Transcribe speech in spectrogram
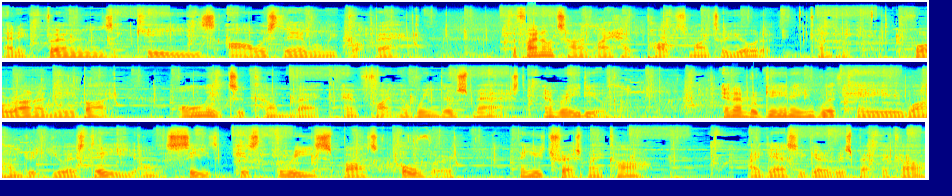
adding phones and keys, always there when we got back. The final time I had parked my Toyota company 4Runner nearby, only to come back and find the window smashed and radio gone. A Lamborghini with a 100 USD on the seat is three spots over and you trash my car. I guess you gotta respect the car.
